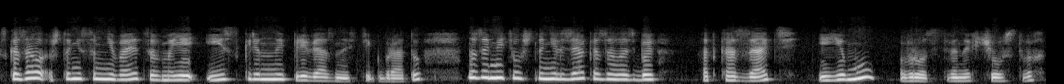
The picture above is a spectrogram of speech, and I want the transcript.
сказал, что не сомневается в моей искренней привязанности к брату, но заметил, что нельзя, казалось бы, отказать и ему в родственных чувствах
